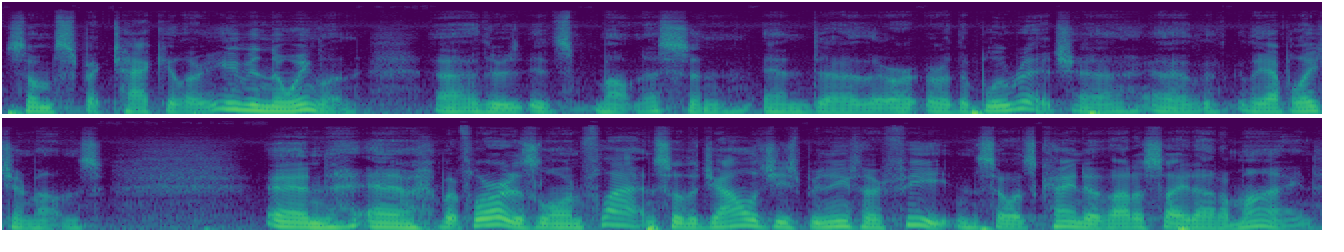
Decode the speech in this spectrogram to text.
some spectacular, even New England. Uh, it's mountainous, and, and uh, or, or, the Blue Ridge, uh, uh, the Appalachian Mountains. And, uh, but Florida is low and flat, and so the geology is beneath our feet, and so it's kind of out of sight, out of mind.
